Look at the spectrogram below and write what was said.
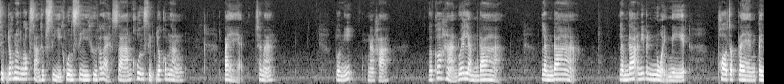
10 ยกกำลังลบ 34 คูณ c คือเท่าไหร่ 3 คูณ 10 ยกกำลัง 8 ใช่ไหมตัวนี้นะคะ แล้วก็หารด้วยแลมดาแลมดาแลมดาอันนี้เป็นหน่วยเมตร พอจะแปลงเป็น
